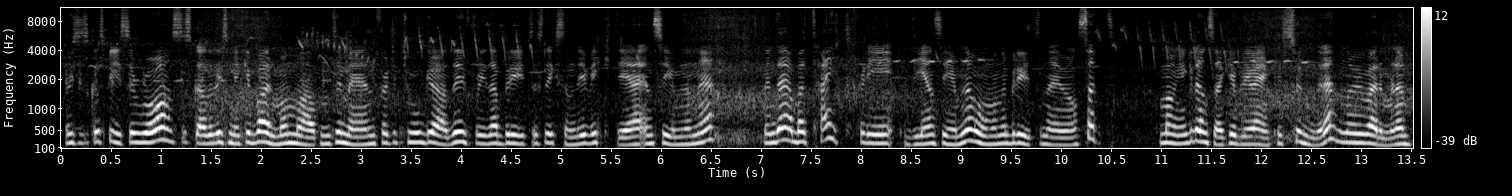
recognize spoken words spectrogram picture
Hvis du skal spise raw, så skal du liksom ikke varme om maten til mer enn 42 grader, fordi da brytes liksom de viktige enzymene ned. Men det er jo bare teit, fordi de enzymene må man jo bryte ned uansett. Mange grønnsaker blir jo egentlig sunnere når vi varmer dem.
